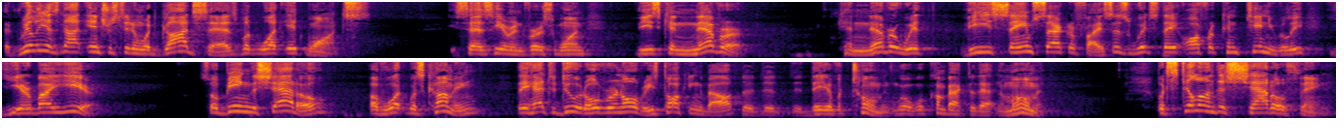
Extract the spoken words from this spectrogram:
that really is not interested in what God says, but what it wants. He says here in verse 1 these can never, can never with these same sacrifices which they offer continually year by year. So, being the shadow of what was coming, they had to do it over and over. He's talking about the, the, the Day of Atonement. Well, we'll come back to that in a moment. But still on this shadow thing,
